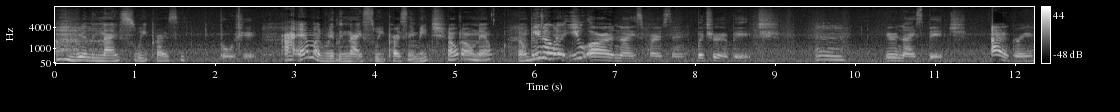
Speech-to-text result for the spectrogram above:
I'm a really nice, sweet person. Bullshit. I am a really nice, sweet person, bitch. Hold on now. Don't do You too know much. what? You are a nice person, but you're a bitch. Mm, You're a nice bitch. I agree.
